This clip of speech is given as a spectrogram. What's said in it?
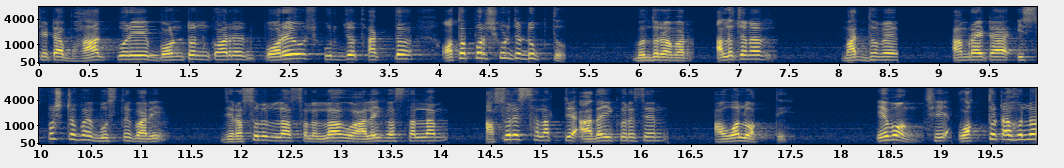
সেটা ভাগ করে বন্টন করার পরেও সূর্য থাকত, অতঃপর সূর্য ডুবতো। বন্ধুরা, আমার আলোচনার মাধ্যমে আমরা এটা স্পষ্টভাবে বুঝতে পারি যে রসুল্লাহ সাল আলহিহাসাল্লাম আসরের সালাদটি আদায় করেছেন আওয়াল ওয়াক্তে। এবং সেই ওক্তটা হলো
